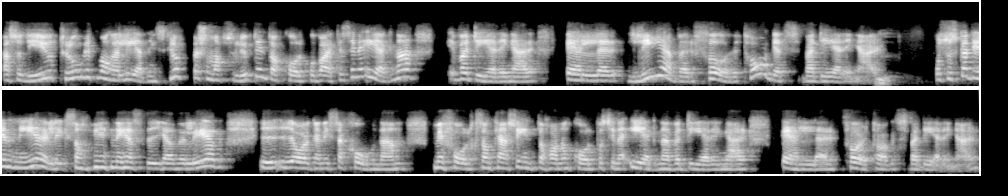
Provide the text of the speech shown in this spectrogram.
Alltså det är ju otroligt många ledningsgrupper som absolut inte har koll på varken sina egna värderingar eller lever företagets värderingar. Mm. Och så ska det ner liksom i nedstigande led i, i organisationen med folk som kanske inte har någon koll på sina egna värderingar eller företagets värderingar.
